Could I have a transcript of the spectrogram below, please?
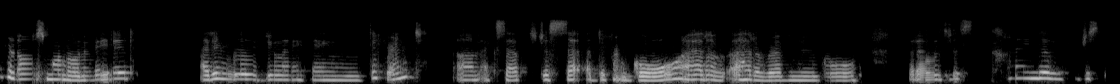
I don't know, just more motivated. I didn't really do anything different um, except just set a different goal. I had a I had a revenue goal, but I was just kind of just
